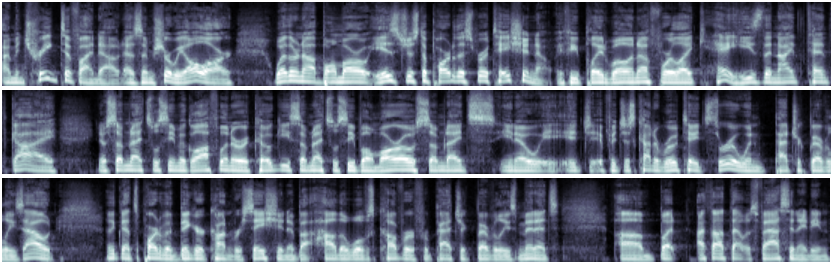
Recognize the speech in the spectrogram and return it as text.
I'm intrigued to find out, as I'm sure we all are, whether or not Bolmaro is just a part of this rotation now. If he played well enough, we're like, hey, he's the ninth, 10th guy. You know, some nights we'll see McLaughlin or Okogie. Some nights we'll see Bolmaro. Some nights, you know, it, if it just kind of rotates through when Patrick Beverley's out, I think that's part of a bigger conversation about how the Wolves cover for Patrick Beverley's minutes. Um, but I thought that was fascinating.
